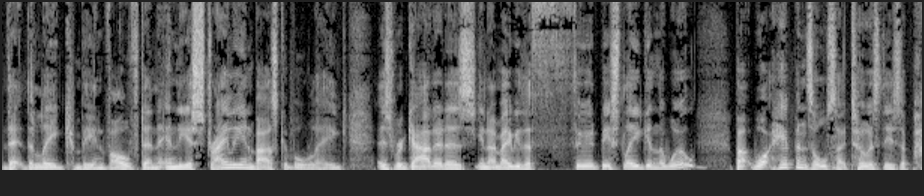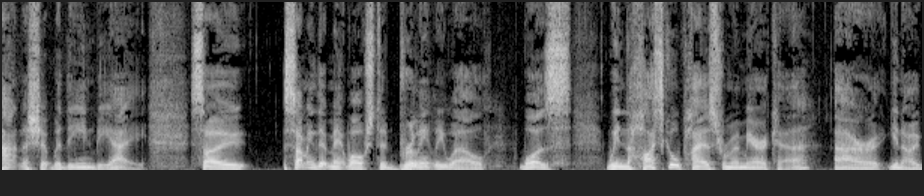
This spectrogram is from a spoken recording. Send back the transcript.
that the league can be involved in. And the Australian Basketball League is regarded as, you know, maybe the third best league in the world. But what happens also too is there's a partnership with the NBA. So something that Matt Walsh did brilliantly well was when the high school players from America are, you know,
